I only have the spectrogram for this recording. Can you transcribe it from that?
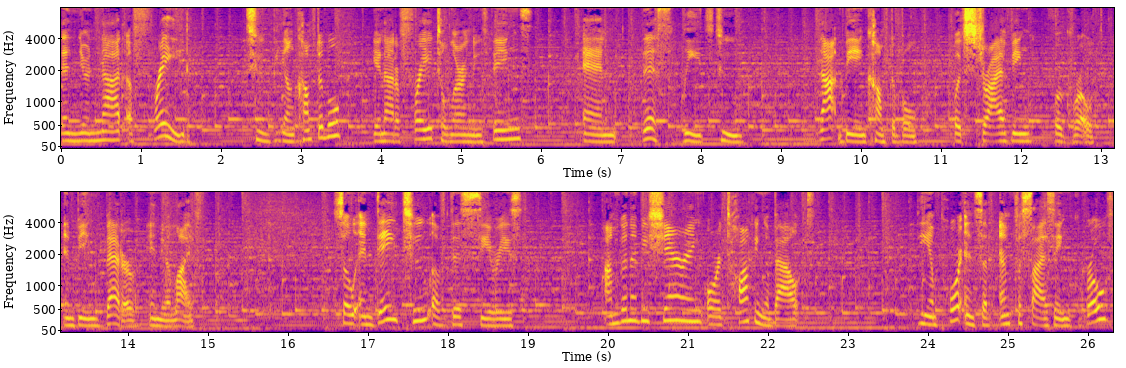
then you're not afraid to be uncomfortable. You're not afraid to learn new things. And this leads to not being comfortable, but striving for growth and being better in your life. So, in day two of this series, I'm going to be sharing or talking about the importance of emphasizing growth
